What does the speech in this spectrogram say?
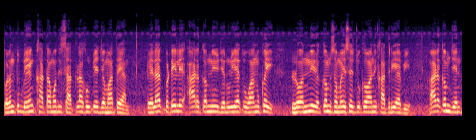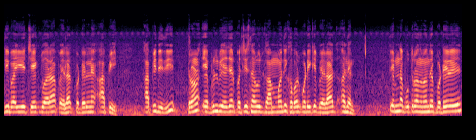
પરંતુ બેંક ખાતામાંથી સાત લાખ રૂપિયા જમા થયા. પહેલાં પટેલે આ રકમની જરૂરિયાત હોવાનું કહી લોનની રકમ સમયસર ચૂકવવાની ખાતરી આપી. આ રકમ જયંતિભાઈએ ચેક દ્વારા પ્રહલાદ પટેલને આપી આપી દીધી. ત્રણ એપ્રિલ બે હજાર પચીસના રોજ ગામમાંથી ખબર પડી કે પ્રહલાદ અને તેમના પુત્ર નરેન્દ્ર પટેલે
